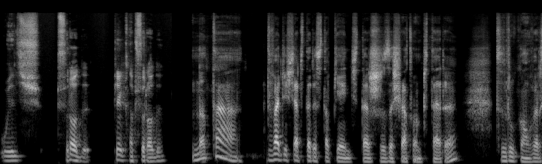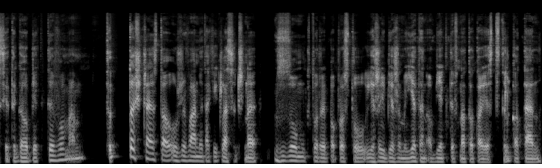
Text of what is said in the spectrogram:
ujęć przyrody, piękna przyrody. No tak. 2405 też ze światłem 4. Drugą wersję tego obiektywu mam to dość często używany taki klasyczny zoom, który po prostu, jeżeli bierzemy jeden obiektyw, no to to jest tylko ten,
